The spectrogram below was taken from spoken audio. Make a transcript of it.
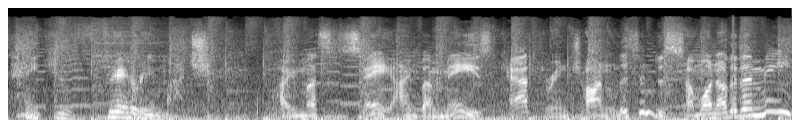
Thank you very much. I must say, I'm amazed Catherine Chan listened to someone other than me.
